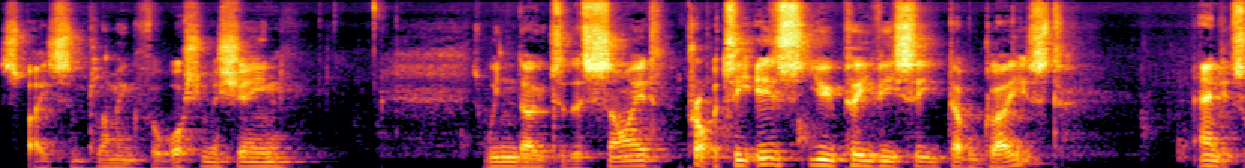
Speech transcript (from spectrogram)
space and plumbing for washing machine, window to the side. Property is UPVC double glazed and it's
